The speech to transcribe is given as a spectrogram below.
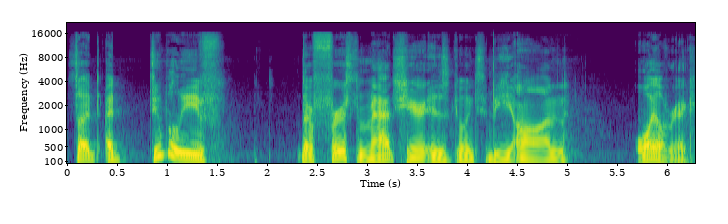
So I, I do believe their first match here is going to be on Oil Rig,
